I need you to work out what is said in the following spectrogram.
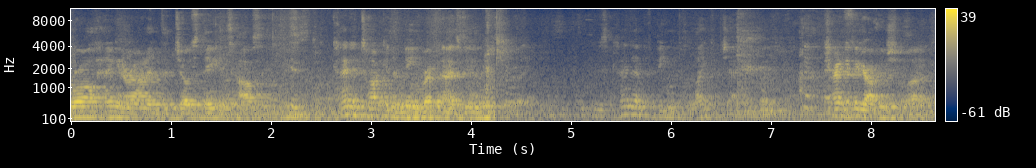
we're all hanging around at the Joe Staton's house, and he's kind of talking to me, recognized me. and He was kind of being polite to Jackie, but trying to figure out who she was.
